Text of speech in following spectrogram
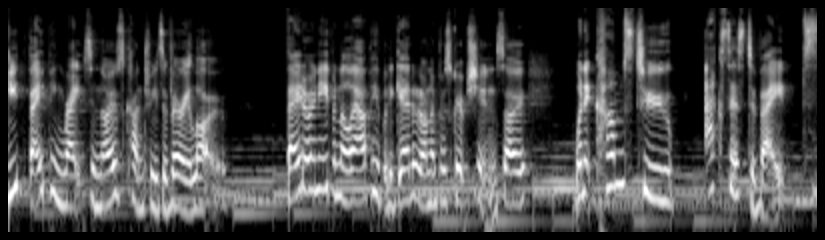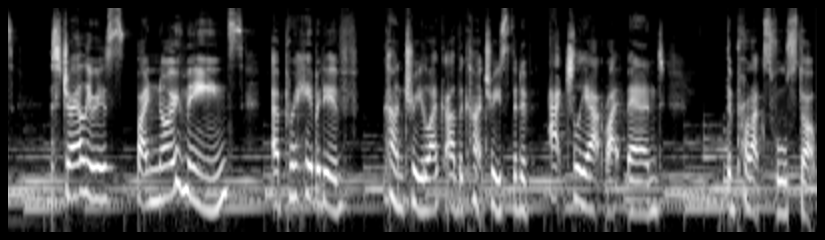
youth vaping rates in those countries are very low. They don't even allow people to get it on a prescription. So when it comes to access to vapes, Australia is by no means a prohibitive country like other countries that have actually outright banned the products full stop.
